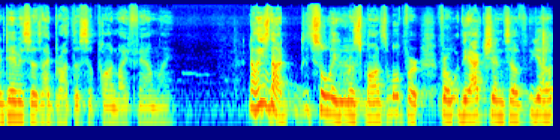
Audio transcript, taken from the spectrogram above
And David says, I brought this upon my family. Now, he's not solely responsible for, for the actions of, you know,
